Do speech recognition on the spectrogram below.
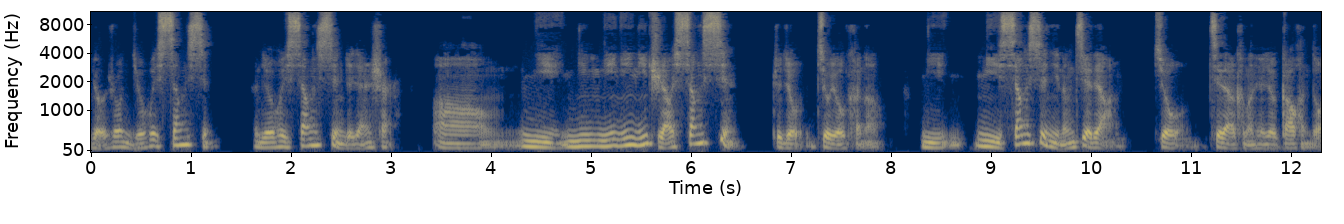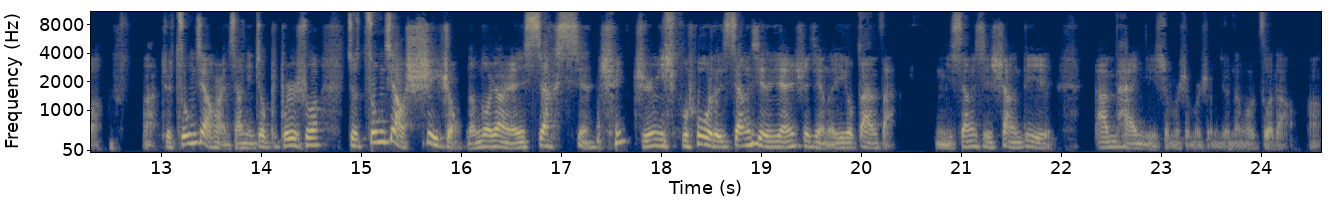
有时候你就会相信，你就会相信这件事儿。嗯，你你你你你只要相信，这就就有可能。你你相信你能戒掉，就戒掉可能性就高很多啊。就宗教或者你相信，就不是说就宗教是一种能够让人相信、执迷不悟的相信这件事情的一个办法。你相信上帝安排你什么什么什么就能够做到啊。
